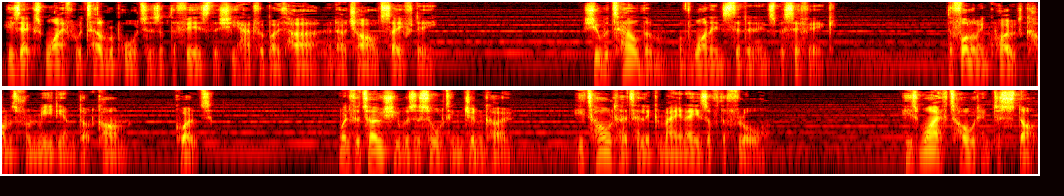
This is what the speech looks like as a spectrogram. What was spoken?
his ex wife would tell reporters of the fears that she had for both her and her child's safety. She would tell them of one incident in specific. The following quote comes from Medium.com. Quote, when Futoshi was assaulting Junko, he told her to lick mayonnaise off the floor. His wife told him to stop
